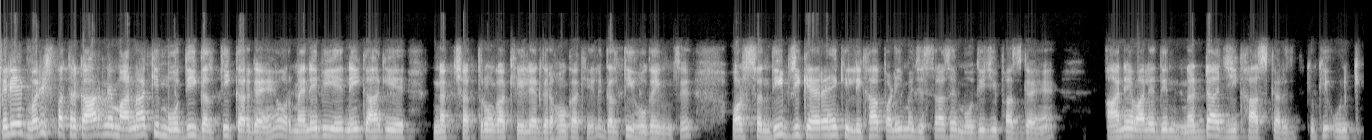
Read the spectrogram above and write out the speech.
चलिए एक वरिष्ठ पत्रकार ने माना कि मोदी गलती कर गए हैं और मैंने भी ये नहीं कहा कि ये नक्षत्रों का खेल है ग्रहों का खेल है गलती हो गई उनसे। और संदीप जी कह रहे हैं कि लिखा पढ़ी में जिस तरह से मोदी जी फंस गए हैं आने वाले दिन नड्डा जी खासकर क्योंकि उनकी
